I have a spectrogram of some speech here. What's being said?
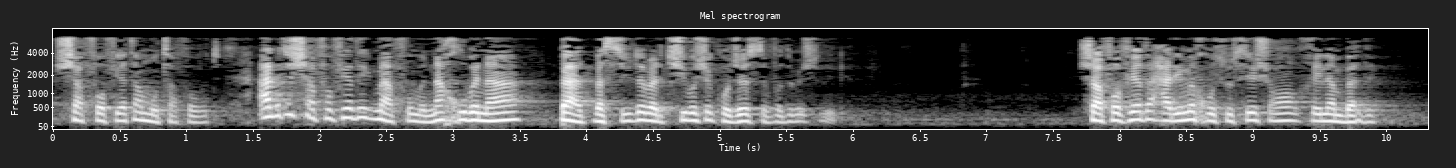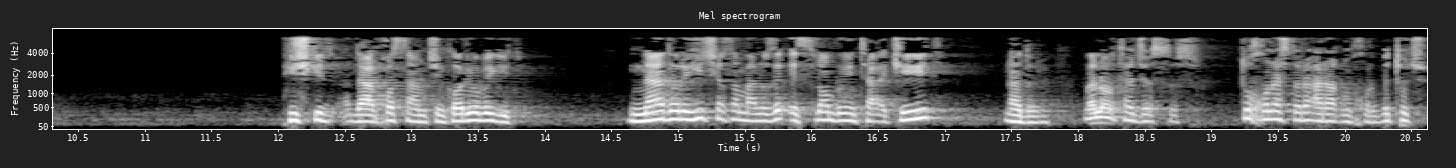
شفافیت هم متفاوت. البته شفافیت یک مفهومه. نه خوبه نه بد. بستگی داره برای چی باشه؟ کجا استفاده بشه دیگه؟ شفافیت حریم خصوصی شما خیلی هم بده. هیچ درخواست همچین کاری رو بگید. نداره. هیچ کس هم اسلام رو این تاکید نداره. ولی تجسس. تو خونش داره عرق می‌خوره. به تو چه؟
